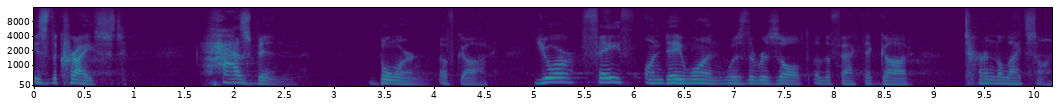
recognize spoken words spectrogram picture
is the Christ has been born of God. Your faith on day one was the result of the fact that God turned the lights on.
